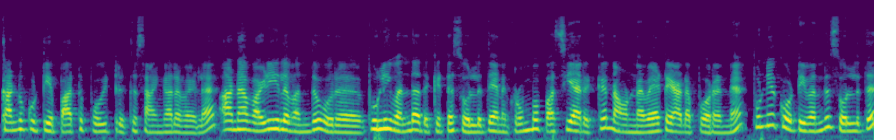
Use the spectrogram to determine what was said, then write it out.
கண்ணுக்குட்டியை பார்த்து போயிட்டு இருக்கு சாயங்கால வேலை ஆனா வழியில வந்து ஒரு புலி வந்து அது கிட்ட சொல்லுது எனக்கு ரொம்ப பசியா இருக்கு நான் உன்னை வேட்டையாட போறேன்னு. புண்ணியக்கோட்டி வந்து சொல்லுது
